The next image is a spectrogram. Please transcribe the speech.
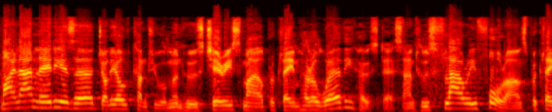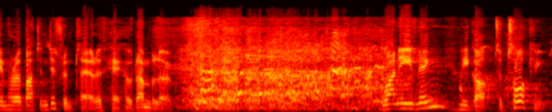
My landlady is a jolly old countrywoman whose cheery smile proclaim her a worthy hostess and whose flowery forearms proclaim her a but indifferent player of Hey-Ho Rumbelow. One evening, we got to talking,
